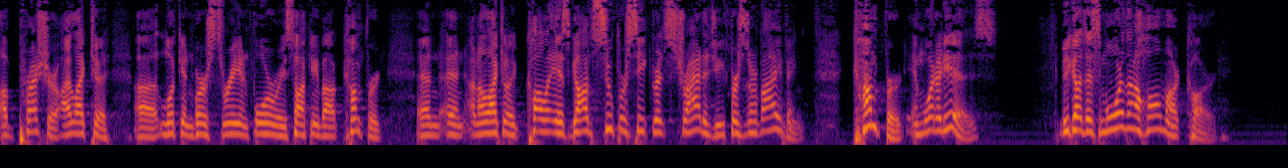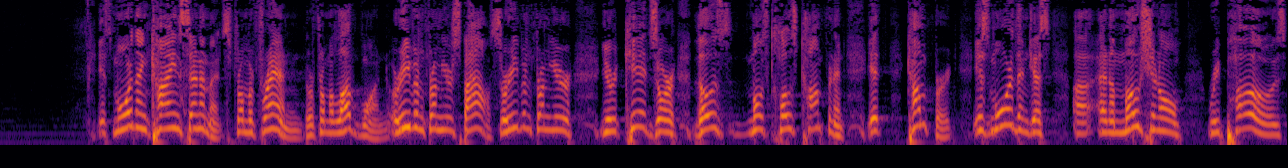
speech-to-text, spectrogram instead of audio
of pressure, I like to uh, look in verse 3 and 4 where he's talking about comfort. And, and, and I like to call it it is God's super secret strategy for surviving. Comfort and what it is, because it's more than a Hallmark card. It's more than kind sentiments from a friend or from a loved one or even from your spouse or even from your, your kids or those most close confident. It, comfort is more than just uh, an emotional repose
